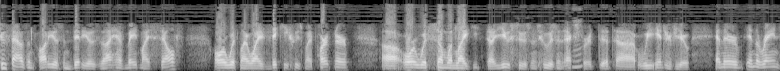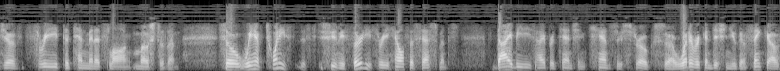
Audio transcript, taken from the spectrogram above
2,000 audios and videos that I have made myself, or with my wife Vicki, who's my partner, uh, or with someone like uh, you, Susan, who is an expert that uh, we interview, and they're in the range of three to ten minutes long, most of them. So we have 20, excuse me, 33 health assessments diabetes, hypertension, cancer, strokes, uh, whatever condition you can think of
